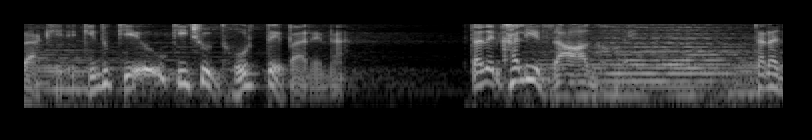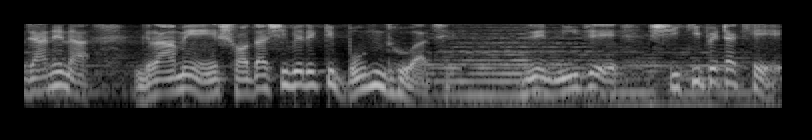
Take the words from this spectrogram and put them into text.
রাখে, কিন্তু কেউ কিছু ধরতে পারে না। তাদের খালি রাগ হয়। তারা জানে না গ্রামে সদাশিবের একটি বন্ধু আছে, যে নিজে সিকি পেটা খেয়ে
